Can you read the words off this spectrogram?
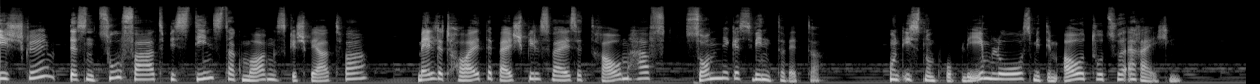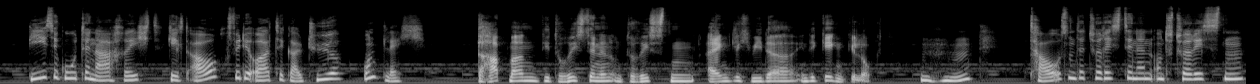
Ischgl, dessen Zufahrt bis Dienstagmorgens gesperrt war, meldet heute beispielsweise traumhaft sonniges Winterwetter und ist nun problemlos mit dem Auto zu erreichen. Diese gute Nachricht gilt auch für die Orte Galtür und Lech. Da hat man die Touristinnen und Touristen eigentlich wieder in die Gegend gelockt. Mhm. Tausende Touristinnen und Touristen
